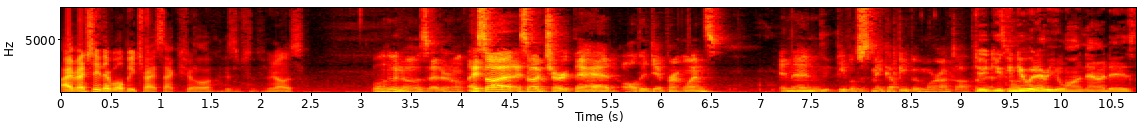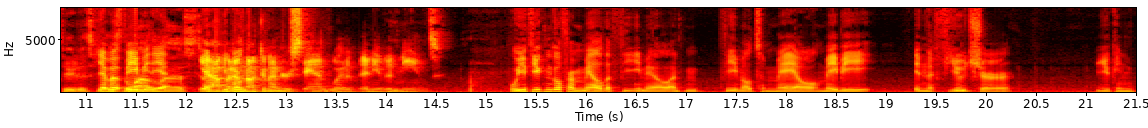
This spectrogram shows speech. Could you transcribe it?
I eventually there will be trisexual because who knows? well, who knows? I don't know. I saw I saw a chart that had all the different ones, and then people just make up even more on top. Dude, of it, Dude, you can so- do whatever you want nowadays, dude. It's, Yeah, it's but the maybe- Wild yeah. West. Yeah, but people- I'm not going to understand what any of it means. Well, if you can go from male to female and female to male, maybe in the future you can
